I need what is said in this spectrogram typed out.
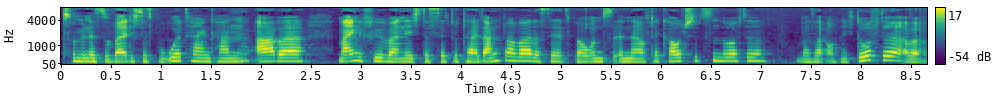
Zumindest soweit ich das beurteilen kann. Ja. Aber mein Gefühl war nicht, dass der total dankbar war, dass der jetzt bei uns in, auf der Couch sitzen durfte, was er auch nicht durfte, aber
